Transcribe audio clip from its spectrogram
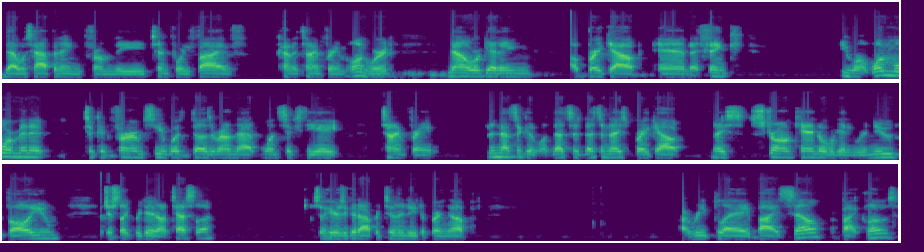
that was happening from the 1045 kind of time frame onward. Now we're getting a breakout, and I think you want one more minute to confirm, see what does around that 168 time frame, and that's a good one. That's a that's a nice breakout, nice strong candle. We're getting renewed volume, just like we did on Tesla. So here's a good opportunity to bring up a replay buy sell buy close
